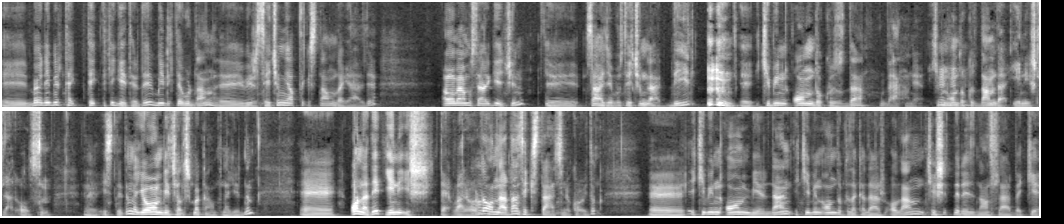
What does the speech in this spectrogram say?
e, böyle bir tek, teklifi getirdi. Birlikte buradan e, bir seçim yaptık İstanbul'a geldi. Ama ben bu sergi için e, sadece bu seçimler değil e, 2019'da da hani 2019'dan da yeni işler olsun e, istedim ve yoğun bir çalışma kampına girdim. E, 10 adet yeni iş de var orada. Onlardan 8 tanesini koyduk. E, 2011'den 2019'a kadar olan çeşitli rezidanslardaki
